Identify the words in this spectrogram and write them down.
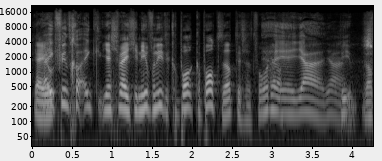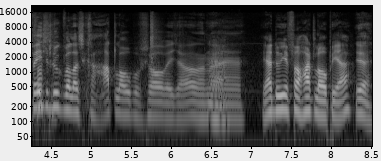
Ja, ik vind gewoon... Ik, je zweet je in ieder geval niet kapot, kapot dat is het voordeel. ja, ja, ja. Zweten het? doe ik wel als ik ga hardlopen of zo, weet je wel. Dan, Ja. eh, Ja, doe je veel hardlopen, ja? ja.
